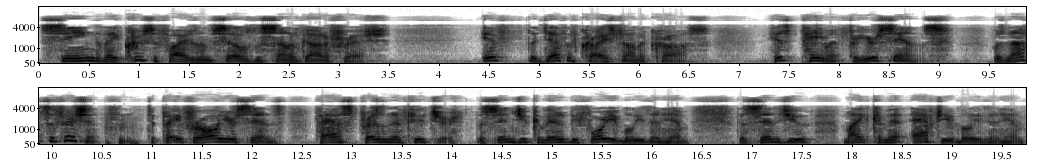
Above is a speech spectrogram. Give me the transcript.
Seeing they crucified to themselves the Son of God afresh. If the death of Christ on the cross, his payment for your sins, was not sufficient to pay for all your sins, past, present, and future, the sins you committed before you believed in Him, the sins you might commit after you believed in Him.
